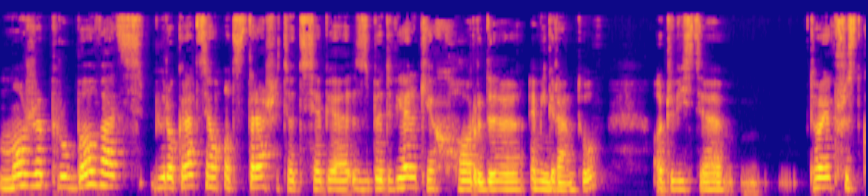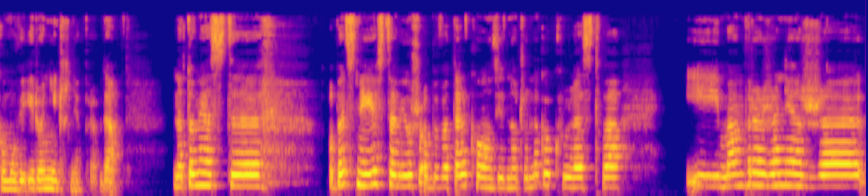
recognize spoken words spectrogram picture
może próbować biurokracją odstraszyć od siebie zbyt wielkie hordy emigrantów. Oczywiście to wszystko mówię ironicznie, prawda? Natomiast e, obecnie jestem już obywatelką Zjednoczonego Królestwa i mam wrażenie, że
